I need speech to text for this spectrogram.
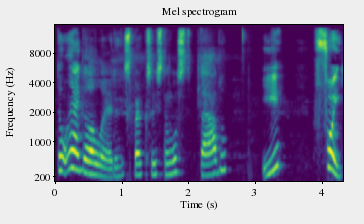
Então é, galera. Espero que vocês tenham gostado. E fui!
